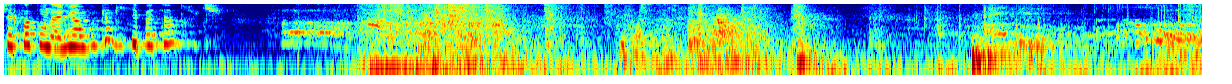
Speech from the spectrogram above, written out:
Chaque fois qu'on a lu un bouquin qu'il s'est passé un truc. C'est quoi ça «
